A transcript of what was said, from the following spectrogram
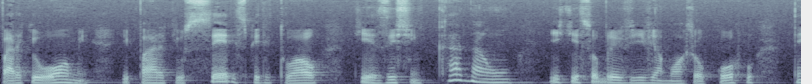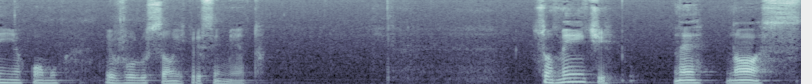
para que o homem e para que o ser espiritual que existe em cada um e que sobrevive à morte ao corpo tenha como evolução e crescimento. Somente né, nós,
